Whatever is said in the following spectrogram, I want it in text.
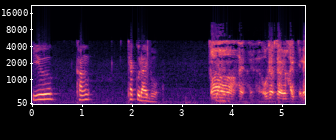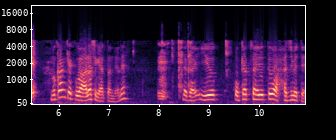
有観客ライブを。ああ、はいはいはい。お客さんが入ってね。無観客は嵐がやったんだよね。うん。だから、有、お客さん入れては初めて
